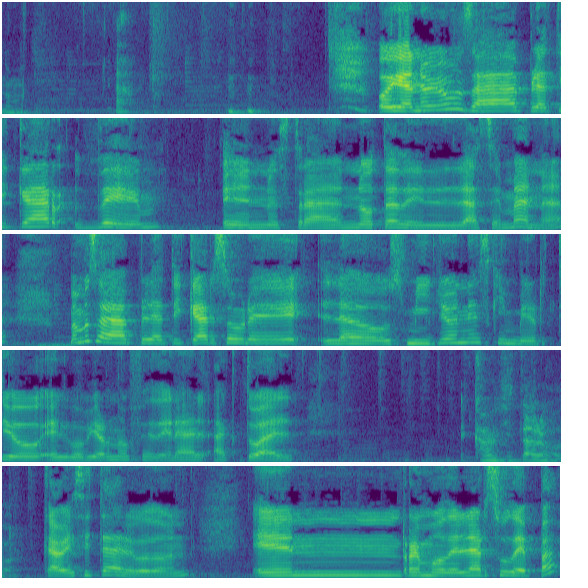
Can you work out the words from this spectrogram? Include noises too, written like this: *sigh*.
No más. Ah. *laughs* Oigan, hoy vamos a platicar de, en nuestra nota de la semana, Vamos a platicar sobre los millones que invirtió el gobierno federal actual. Cabecita de algodón. Cabecita de algodón. En remodelar su DEPA,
